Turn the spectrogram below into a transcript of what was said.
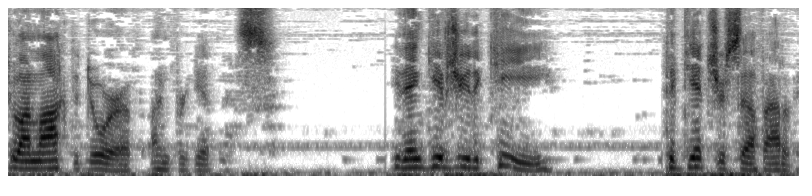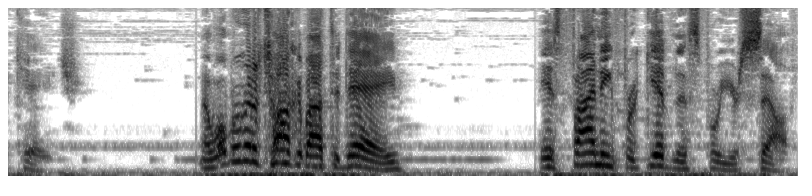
to unlock the door of unforgiveness. He then gives you the key to get yourself out of the cage. Now, what we're going to talk about today is finding forgiveness for yourself.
